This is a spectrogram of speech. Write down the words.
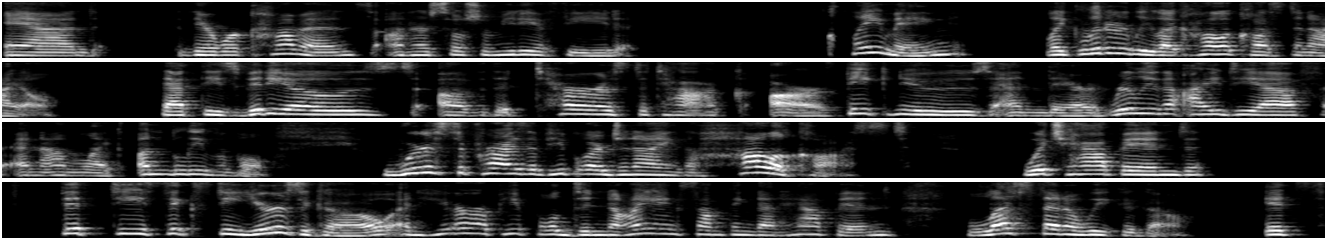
and there were comments on her social media feed claiming, like literally, like Holocaust denial that these videos of the terrorist attack are fake news and they're really the IDF. And I'm like, unbelievable. We're surprised that people are denying the Holocaust, which happened 50, 60 years ago. And here are people denying something that happened less than a week ago. It's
